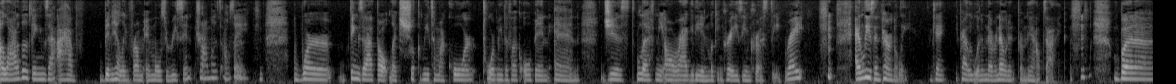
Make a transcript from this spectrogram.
a lot of the things that I have been healing from in most recent traumas, I'll say, were things that I thought like shook me to my core, tore me the fuck open, and just left me all raggedy and looking crazy and crusty, right? At least internally. Okay? You probably would have never known it from the outside. but uh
